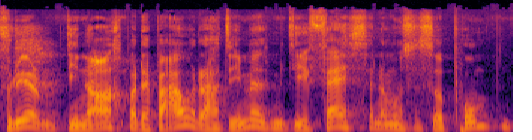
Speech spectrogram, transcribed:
früher die Nachbar, der Bauer, hat immer mit den Fässern, da muss es so pumpen,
